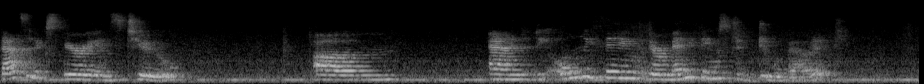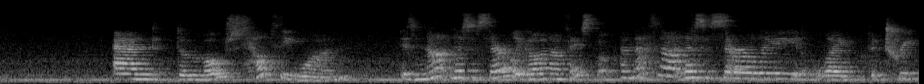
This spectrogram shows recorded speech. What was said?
That's an experience too. Um, and the only thing, there are many things to do about it. And the most healthy one is not necessarily going on Facebook. And that's not necessarily like the treat,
